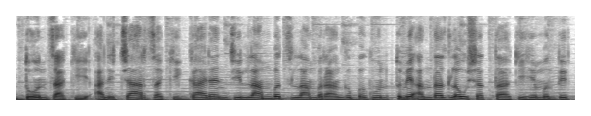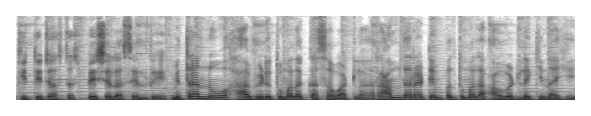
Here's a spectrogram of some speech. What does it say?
दोन चाकी आणि चार चाकी गाड्यांची लांबच लांब रांग बघून तुम्ही अंदाज लावू शकता की हे मंदिर किती जास्त स्पेशल असेल ते. मित्रांनो मित्रांनो हा व्हिडिओ तुम्हाला कसा वाटला? रामदारा टेम्पल तुम्हाला आवडलं की नाही?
